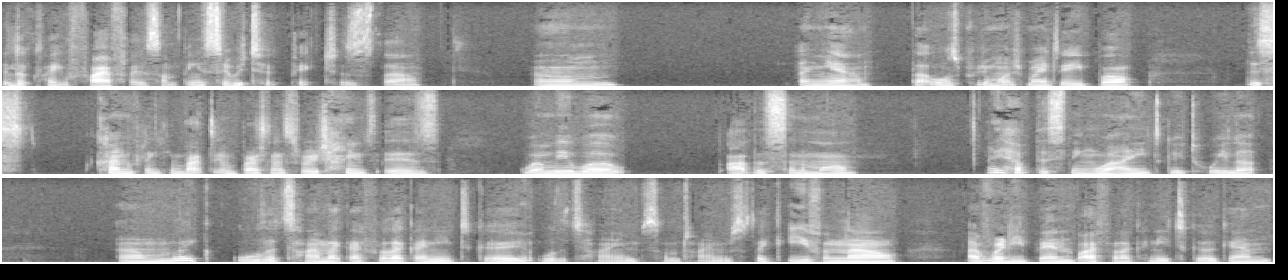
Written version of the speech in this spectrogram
it look like firefly or something. So we took pictures there. Um and yeah that was pretty much my day but this kind of linking back to embarrassing story times is when we were at the cinema i have this thing where i need to go toilet um like all the time. Like i feel like i need to go all the time sometimes like even now i've already been but i feel like i need to go again.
